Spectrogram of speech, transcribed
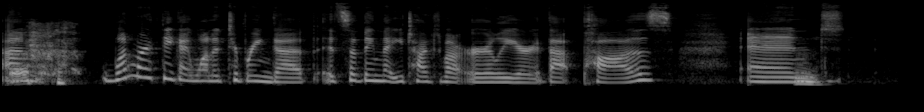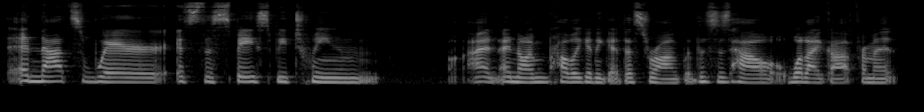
Um, one more thing I wanted to bring up it's something that you talked about earlier that pause. And. Mm. And that's where it's the space between I, I, know I'm probably going to get this wrong, but this is how what I got from it.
